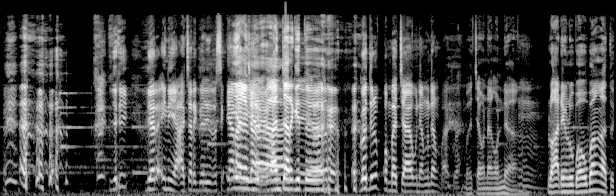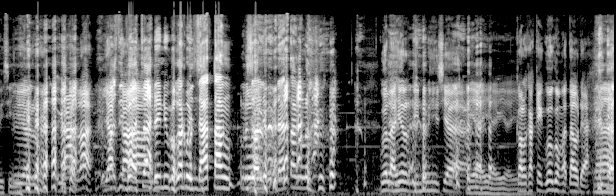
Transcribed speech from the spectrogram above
Jadi biar ini ya acara gladi resiknya Iya, lancar. lancar gitu. gue dulu pembaca undang-undang pak gue. Baca undang-undang. Hmm. Lu ada yang lu bau banget tuh isinya. Iya lu. Ya lah, ya Pasti kan. baca ada yang Lu kan dibawa. pendatang. Lu soalnya pendatang lu. Gue lahir di Indonesia. Iya iya iya. iya. Kalau kakek gue gue nggak tahu dah. nah,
